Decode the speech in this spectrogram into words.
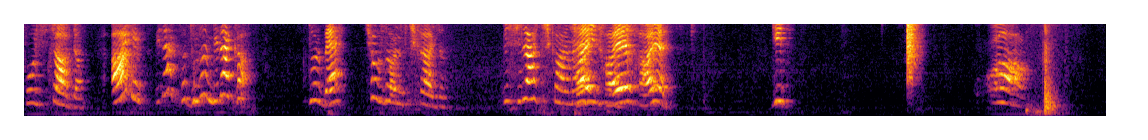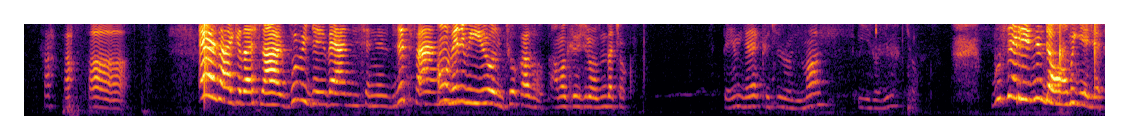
Polisi çağıracağım. Hayır bir dakika durun bir dakika. Dur be çok zorluk çıkardın. Bir silah çıkarmaya... Hayır, hayır, hayır. Git. Aa. evet arkadaşlar bu videoyu beğendiyseniz lütfen... Ama benim iyi rolüm çok az oldu. Ama kötü rolüm de çok. Benim de kötü rolüm az, iyi rolüm çok. Bu serinin devamı gelecek.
